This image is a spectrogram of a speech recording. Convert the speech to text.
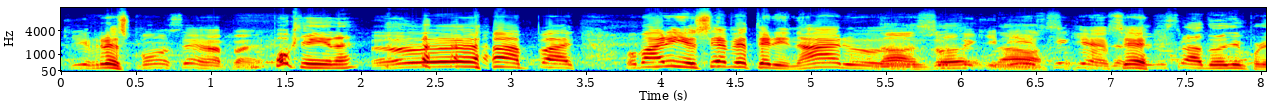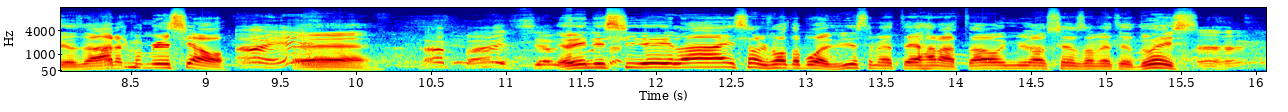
Que responsa, hein, rapaz? Um pouquinho, né? Ah, rapaz. Ô, Marinho, você é veterinário? Não, sou... Não, o que, que é? Você é administrador de empresa, área Admi... comercial. Ah, é? É. Rapaz do céu. Eu iniciei lá em São João da Boa Vista, minha terra natal, em 1992. Aham. Uhum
